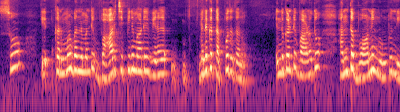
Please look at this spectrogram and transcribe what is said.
సో కర్మ బంధం అంటే వారు చెప్పిన మాట విన వినక తప్పదు తను. ఎందుకంటే వాళ్ళతో అంత బాండింగ్ ఉంటుంది.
